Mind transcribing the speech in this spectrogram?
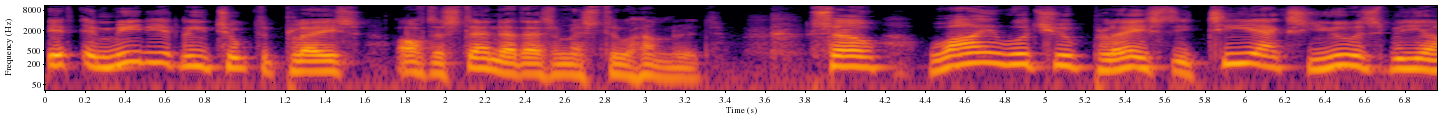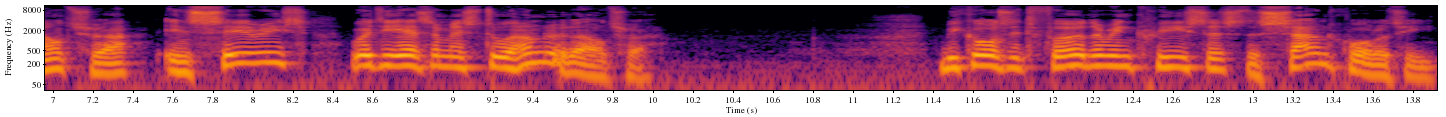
It immediately took the place of the standard SMS200. So why would you place the TX USB Ultra in series with the SMS200 Ultra? Because it further increases the sound quality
